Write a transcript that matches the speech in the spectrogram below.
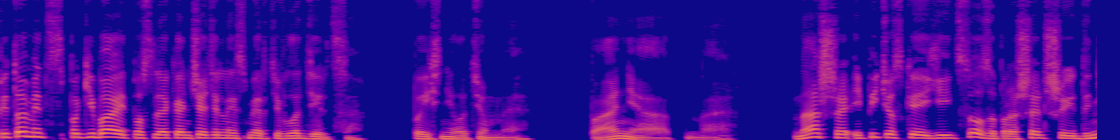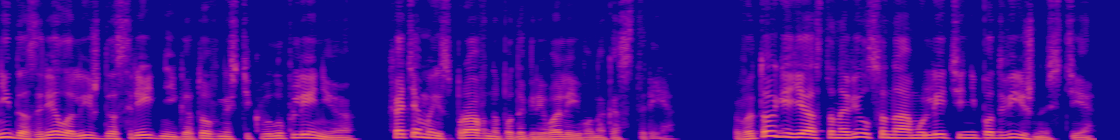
«Питомец погибает после окончательной смерти владельца», — пояснила темная. «Понятно», Наше эпическое яйцо за прошедшие дни дозрело лишь до средней готовности к вылуплению, хотя мы исправно подогревали его на костре. В итоге я остановился на амулете неподвижности,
